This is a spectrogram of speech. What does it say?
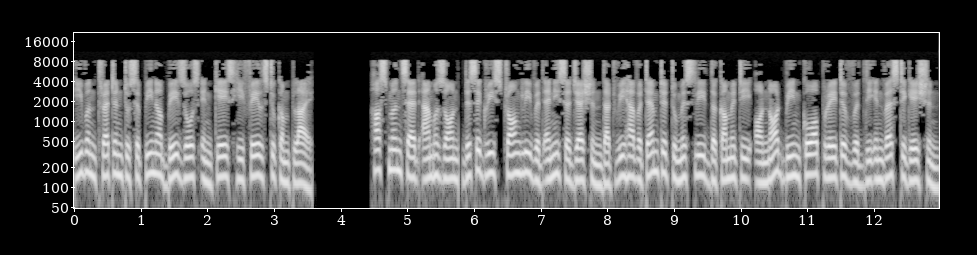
even threatened to subpoena Bezos in case he fails to comply. Huseman said Amazon disagrees strongly with any suggestion that we have attempted to mislead the committee or not been cooperative with the investigation.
